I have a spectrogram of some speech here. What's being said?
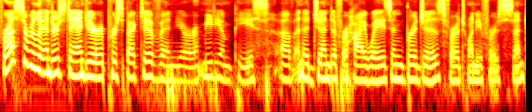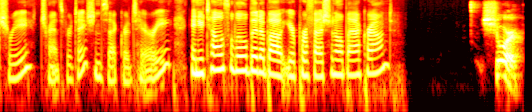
for us to really understand your perspective and your medium piece of an agenda for highways and bridges for a 21st century transportation secretary can you tell us a little bit about your professional background? Sure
